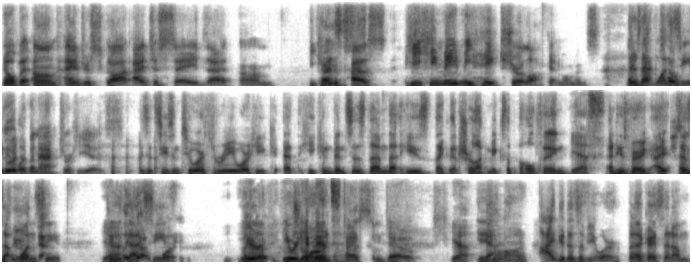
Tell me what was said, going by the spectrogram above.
No, but um, Andrew Scott, I just say that um, he kind He's- of has he he made me hate Sherlock at moments. There's that one how scene good what- of an actor he is. Is it season two or three where he uh, he convinces them that he's like that Sherlock makes up the whole thing, Yes, and he's very. I, Season there's that two, one yeah. scene. yeah. Dude, that scene- like, You're you were John convinced. Has some doubt. Yeah, Yeah, John. I did as a viewer, but like I said, I'm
